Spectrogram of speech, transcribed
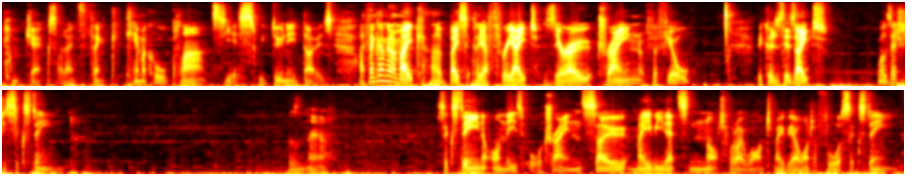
pump jacks, I don't think. Chemical plants, yes, we do need those. I think I'm going to make uh, basically a 380 train for fuel because there's 8, well there's actually 16, isn't there? 16 on these ore trains, so maybe that's not what I want. Maybe I want a 416.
